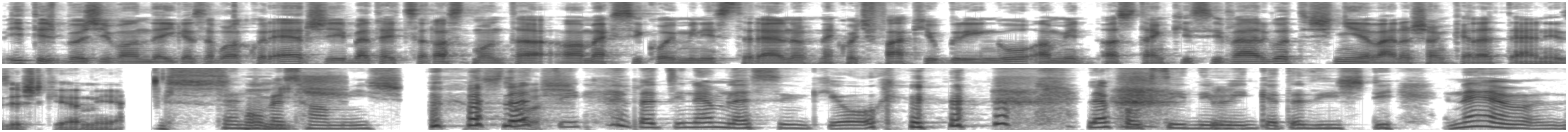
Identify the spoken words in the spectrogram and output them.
itt is Bözsi van, de igazából akkor Erzsébet egyszer azt mondta a mexikói miniszterelnöknek, hogy fuck you gringo, amit aztán kiszivárgott, és nyilvánosan kellett elnézést kérnie. Ez Szerintem ez hamis. Biztos? Laci, Laci, nem leszünk jók. Le fog szídni minket az Isti. Nem,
